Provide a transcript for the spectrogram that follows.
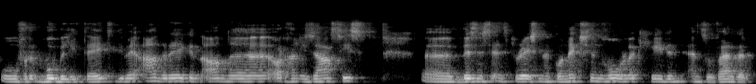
over mobiliteit die wij aanreiken aan uh, organisaties, uh, business inspiration en connection mogelijkheden en zo verder.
